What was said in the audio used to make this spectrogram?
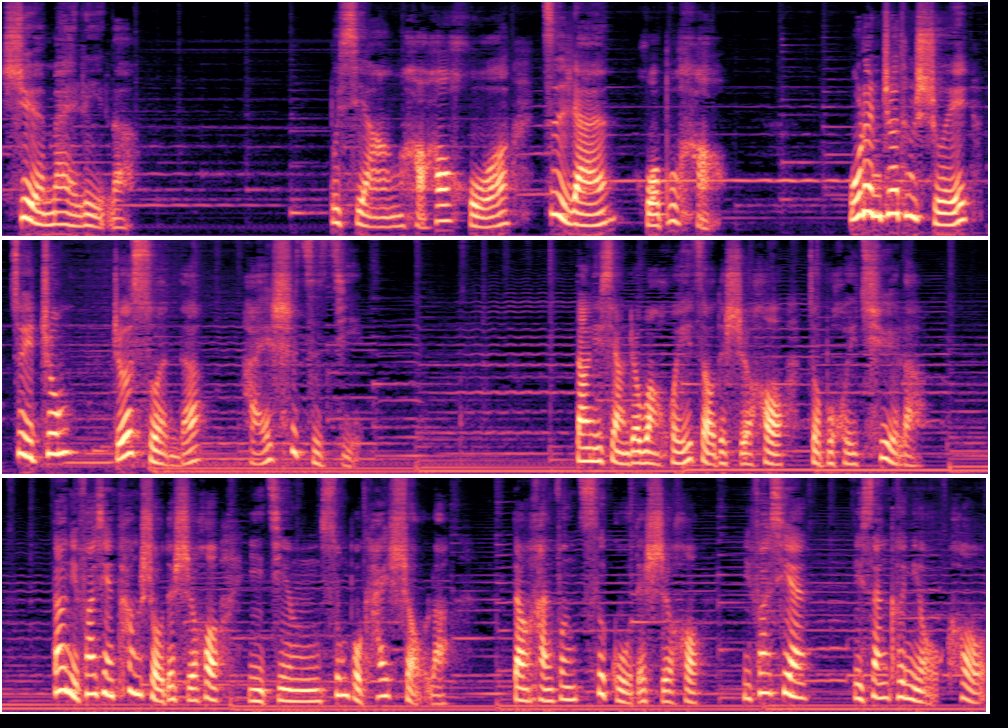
血脉里了。不想好好活，自然活不好。无论折腾谁，最终折损的。还是自己。当你想着往回走的时候，走不回去了；当你发现烫手的时候，已经松不开手了；当寒风刺骨的时候，你发现第三颗纽扣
